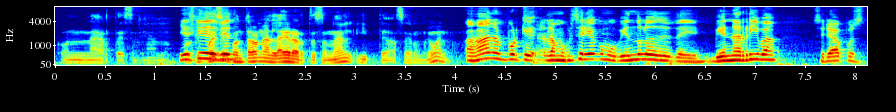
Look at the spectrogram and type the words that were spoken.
con la artesanal, ¿no? Y es Porque que puedes bien- encontrar una lager artesanal y te va a ser muy bueno. Ajá, no, porque a lo mejor sería como viéndolo desde bien arriba, sería pues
